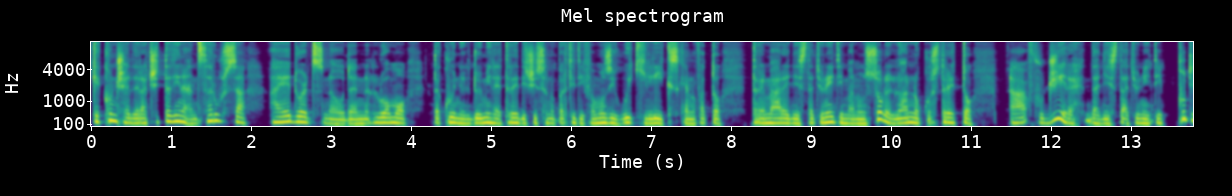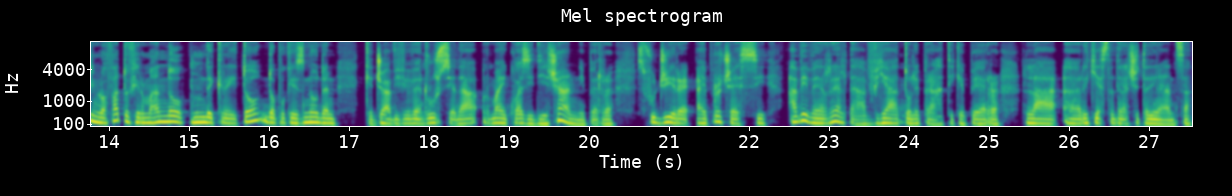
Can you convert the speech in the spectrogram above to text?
che concede la cittadinanza russa a Edward Snowden, l'uomo da cui nel 2013 sono partiti i famosi Wikileaks che hanno fatto tremare gli Stati Uniti, ma non solo, e lo hanno costretto a fuggire dagli Stati Uniti. Putin lo ha fatto firmando un decreto dopo che Snowden, che già viveva in Russia da ormai quasi dieci anni per sfuggire ai processi, aveva in realtà avviato le pratiche per la uh, richiesta della cittadinanza.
